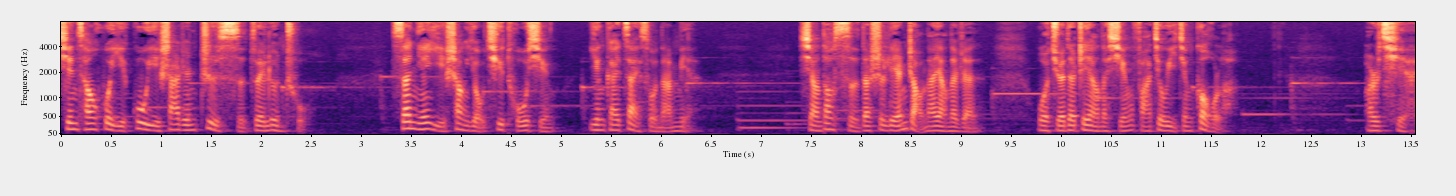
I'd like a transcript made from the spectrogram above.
新仓会以故意杀人致死罪论处，三年以上有期徒刑应该在所难免。想到死的是连长那样的人，我觉得这样的刑罚就已经够了。而且，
